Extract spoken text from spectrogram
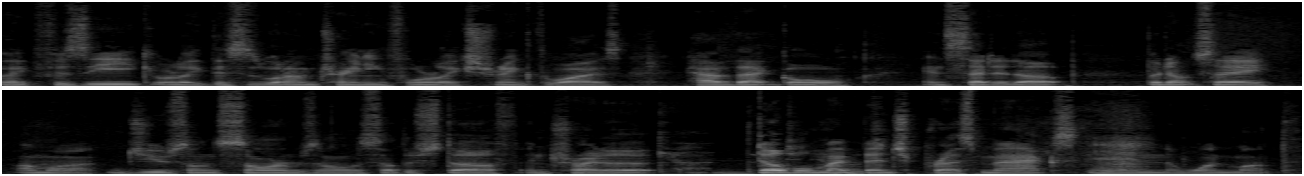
like physique or like this is what I'm training for like strength wise. Have that goal and set it up. But don't say I'm gonna juice on SARMs and all this other stuff and try to double my bench press max in one month.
